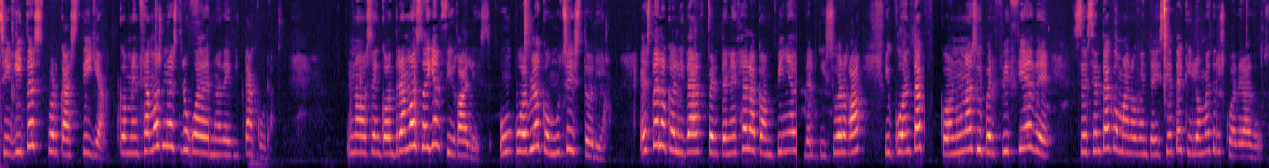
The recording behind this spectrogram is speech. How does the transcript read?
chiquitos por Castilla. Comenzamos nuestro cuaderno de bitácora. Nos encontramos hoy en Cigales, un pueblo con mucha historia. Esta localidad pertenece a la campiña del Pisuerga y cuenta con una superficie de 60,97 kilómetros cuadrados.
